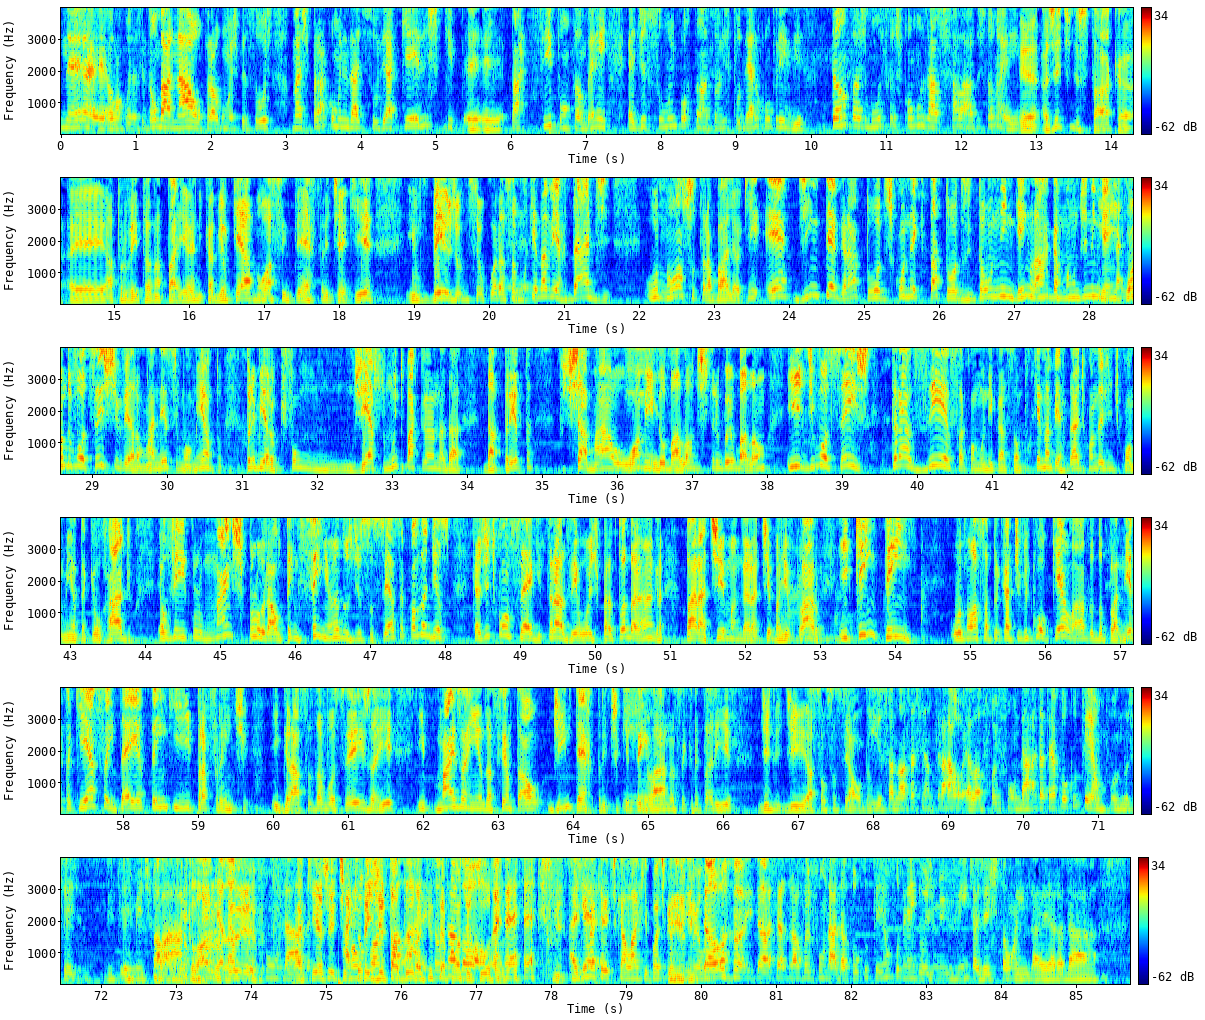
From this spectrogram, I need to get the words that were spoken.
né, é uma coisa assim tão banal para algumas pessoas, mas para a comunidade surda e aqueles que é, é, participam também é de suma importância. Então eles puderam compreender tanto as músicas como os atos falados também. É, a gente destaca, é, aproveitando a Tayane Camilo, que é a nossa intérprete aqui, e um beijo no seu coração, É. porque na verdade o nosso trabalho aqui é de integrar todos, conectar todos. Então ninguém larga a mão de ninguém. Isso E quando vocês estiveram lá nesse momento, primeiro, que foi um gesto muito bacana da, da Preta, chamar o homem do Isso. balão, distribuir o balão e de vocês trazer essa comunicação, porque na verdade, quando a gente comenta que o rádio é o veículo mais plural, tem 100 anos de sucesso, é por causa disso, que a gente consegue trazer hoje para toda a Angra, Paraty, Mangaratiba, Rio Claro, e quem tem o nosso aplicativo em qualquer lado do planeta, que essa ideia tem que ir para frente. E graças a vocês aí, e mais ainda, a central de intérprete que tem Isso. lá na Secretaria de, de Ação Social. né? Isso, a nossa central, ela foi fundada até há pouco tempo. Não sei se me permite falar. Claro, né? Claro, ela aqui- foi fundada. aqui a gente não eu tem ditadura, falar, aqui então você tá pode bom. tudo. A gente- vai querer te calar aqui, pode ficar tranquila. Então, então a central foi fundada há pouco tempo, né? Em 2020, a gestão ainda era da,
